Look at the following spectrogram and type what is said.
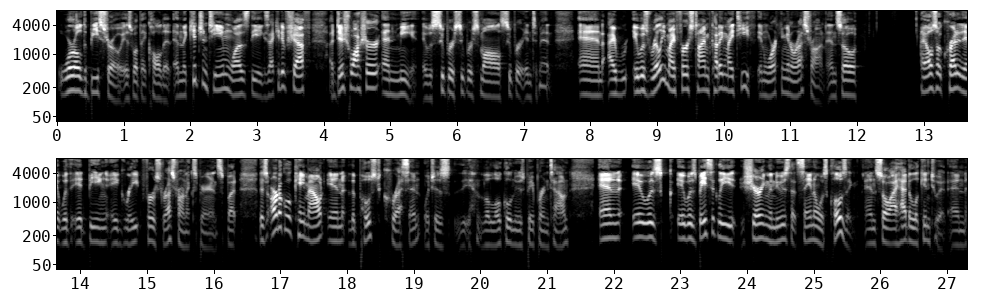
world bistro, is what they called it. And the kitchen team was the executive chef, a dishwasher, and me. It was super, super small, super intimate. And I, it was really my first time cutting my teeth in working in a restaurant. And so I also credit it with it being a great first restaurant experience. But this article came out in the Post Crescent, which is the, the, local newspaper in town, and it was it was basically sharing the news that Cena was closing, and so I had to look into it. And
